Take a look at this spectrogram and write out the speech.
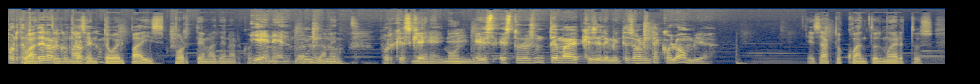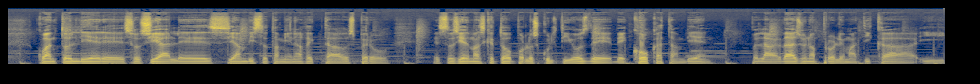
Por temas de ¿Cuántos más en narcotráfico. todo el país por temas de Y narcotráfico. en el mundo. Porque es Y que en el mundo. es- esto no es un tema que se limite solamente a Colombia. Exacto, cuántos muertos, cuántos líderes sociales se han visto también afectados, pero esto sí es más que todo por los cultivos de, de coca también. Pues la verdad es una problemática y,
